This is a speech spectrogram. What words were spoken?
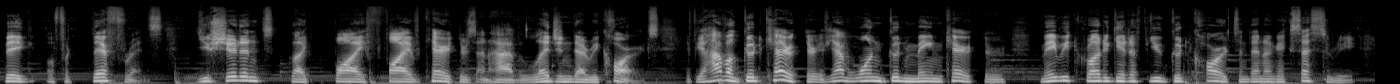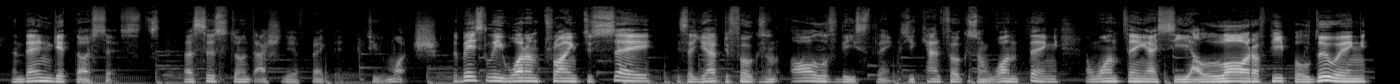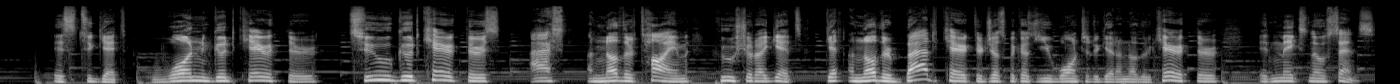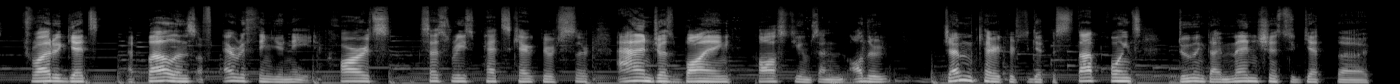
big of a difference. You shouldn't like buy five characters and have legendary cards. If you have a good character, if you have one good main character, maybe try to get a few good cards and then an accessory, and then get the assists. The assists don't actually affect it too much. So basically what I'm trying to say is that you have to focus on all of these things. You can't focus on one thing, and one thing I see a lot of people doing is to get one good character, two good characters, ask another time, who should I get? Get another bad character just because you wanted to get another character. It makes no sense. Try to get a balance of everything you need. Cards, accessories, pets, characters, and just buying costumes and other gem characters to get the stat points, doing dimensions to get the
